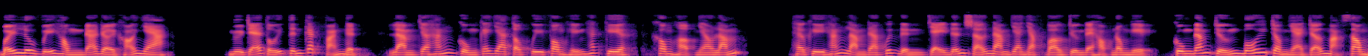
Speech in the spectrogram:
Bấy Lưu Vĩ Hồng đã rời khỏi nhà. Người trẻ tuổi tính cách phản nghịch, làm cho hắn cùng cái gia tộc quy phong hiển hách kia, không hợp nhau lắm. Theo khi hắn làm ra quyết định chạy đến sở Nam gia nhập vào trường đại học nông nghiệp, cùng đám trưởng bối trong nhà trở mặt xong,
